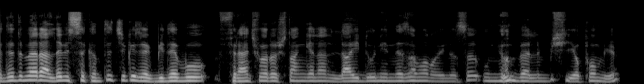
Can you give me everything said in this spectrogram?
e, dedim herhalde bir sıkıntı çıkacak. Bir de bu Ferencvaros'tan gelen Layduni ne zaman oynasa Union Berlin bir şey yapamıyor.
